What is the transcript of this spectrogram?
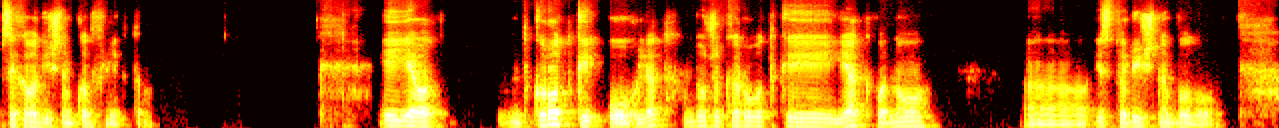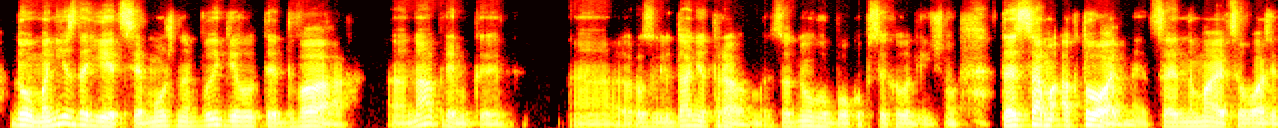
психологічним конфліктом. І є от короткий огляд, дуже короткий, як воно історично було. Ну, мені здається, можна виділити два е, напрямки е, розглядання травми з одного боку психологічного. Те саме актуальне. Це не мається на увазі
